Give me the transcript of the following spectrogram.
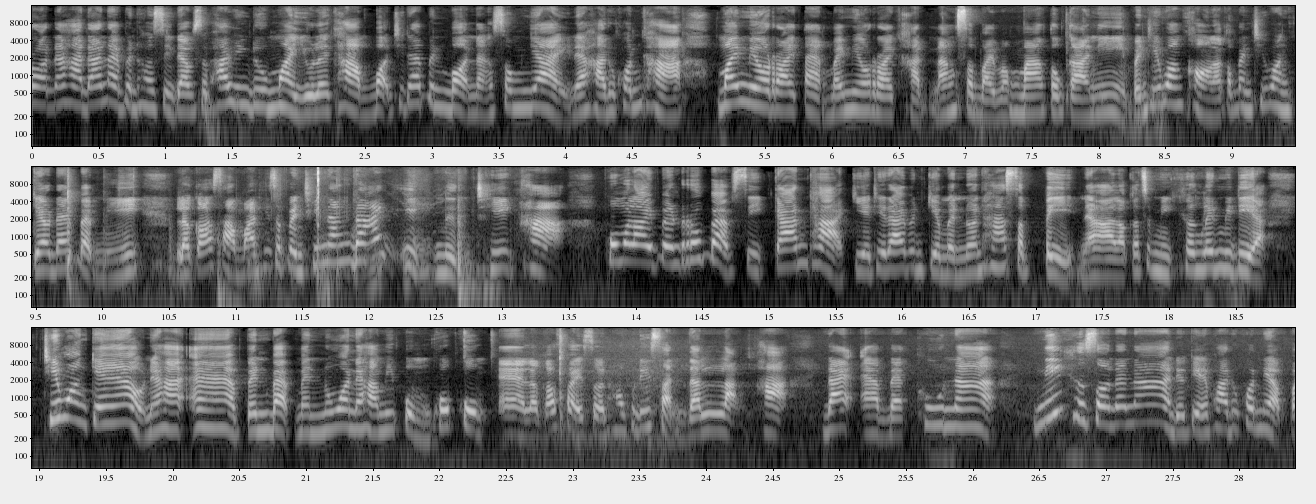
รถนะคะ ด้านในเป็นโทนสีดำสภาพยังดูใหม่อยู่เลยค่ะเบาะที่ได้เป็นเบาะหนังทรงใหญ่นะคะ ทุกคนค่ะไม่มีรอยแตกไม่มีรอยขัดนั่งสบายมากๆตรงกลางนี่เป็นที่วางของแล้วก็เป็นที่วางแก้วได้แบบนี้ แล้วก็สามารถที่จะเป็นที่นั่งได้อีกหนึ่งที่ค่ะพวงมาลัยเป็นรูปแบบสีก้านค่ะ เกียร์ที่ได้เป็นเกียร์แมนนวล5สปีดนะคะแล้วก็จะมีเครื่องเล่นมีเดีย ที่วางแก้วนะคะแอร์เป็นแบบแมนนวลนะคะมีปุ่มควบคุมแอร์แล้วก็ไฟโซนห้องผู้โดยสารด้านหลังค่ะ ได้แอร์แบ็คคู่หน้า นี่คือโซนด้านหน้า เดี๋ยวเก๋พาทุกคนเนี่ยไป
